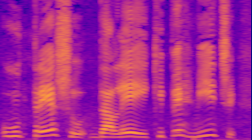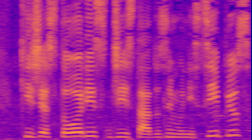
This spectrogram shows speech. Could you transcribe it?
o trecho da lei que permite que gestores de estados e municípios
